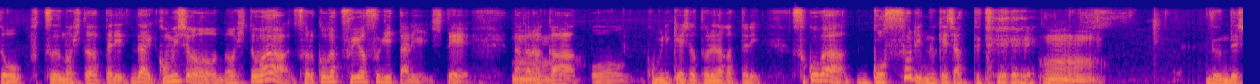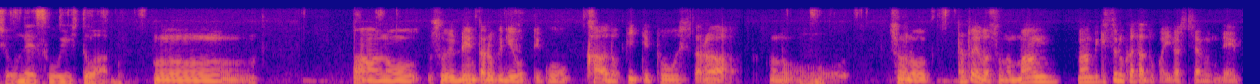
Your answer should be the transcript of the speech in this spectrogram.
と、普通の人だったり、だコミュ障の人は、そこが強すぎたりして、なかなか、こう、コミュニケーション取れなかったり、そこがごっそり抜けちゃっててうん。るんでしょうね、そういう人は。うん。あの、そういうレンタルビデオってこう、カードピッて通したら、その、その、例えばその万、万引きする方とかいらっしゃるんで、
